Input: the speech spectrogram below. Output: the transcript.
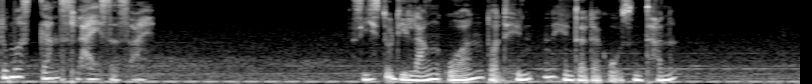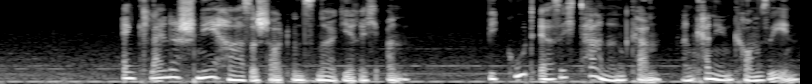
du musst ganz leise sein. Siehst du die langen Ohren dort hinten hinter der großen Tanne? Ein kleiner Schneehase schaut uns neugierig an. Wie gut er sich tarnen kann, man kann ihn kaum sehen.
